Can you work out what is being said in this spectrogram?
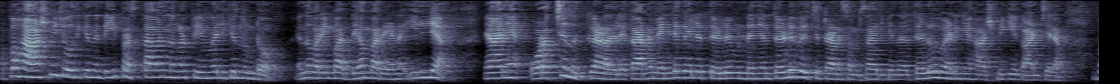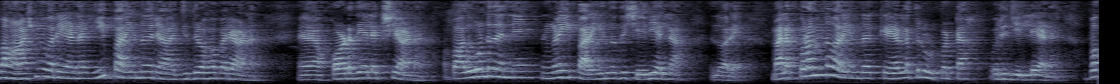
അപ്പോൾ ഹാഷ്മി ചോദിക്കുന്നുണ്ട് ഈ പ്രസ്താവന നിങ്ങൾ പിൻവലിക്കുന്നുണ്ടോ? എന്ന് പറയുമ്പോൾ അദ്ദേഹം പറയണ ഇല്ല ഞാൻ ഉറച്ചു നിൽക്കുകയാണ് അതിൽ കാരണം എന്റെ കയ്യിൽ തെളിവുണ്ട് ഞാൻ തെളിവ് വെച്ചിട്ടാണ് സംസാരിക്കുന്നത്. തെളിവ് വേണമെങ്കിൽ ഹാഷ്മിക്ക് കാണിച്ചു തരാം. അപ്പോൾ ഹാഷ്മി പറയാണ് ഈ പറയുന്നത് രാജ്യദ്രോഹപരമാണ് കോടതിയലക്ഷ്യമാണ്. കോടതിയെ ലക്ഷ്യമാണ് അപ്പോൾ അതുകൊണ്ട് തന്നെ നിങ്ങൾ ഈ പറയുന്നത് ശരിയല്ല എന്ന് പറയാം. മലപ്പുറം എന്ന് പറയുന്നത് കേരളത്തിൽ ഉൾപ്പെട്ട ഒരു ജില്ലയാണ്. അപ്പോൾ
